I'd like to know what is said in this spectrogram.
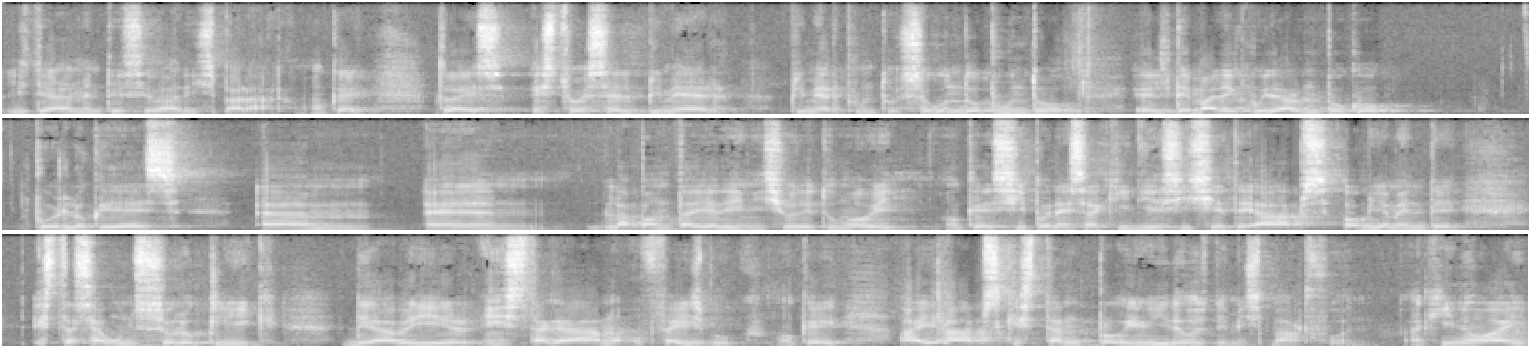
literalmente se va a disparar. ¿ok? Entonces, esto es el primer, primer punto. Segundo punto, el tema de cuidar un poco pues lo que es Em, la pantalla de inicio de tu móvil. Si pones aquí 17 apps, obviamente estás a un solo clic de abrir Instagram o Facebook. ¿okay? Hay apps que están prohibidos de mi smartphone. Aquí no hay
